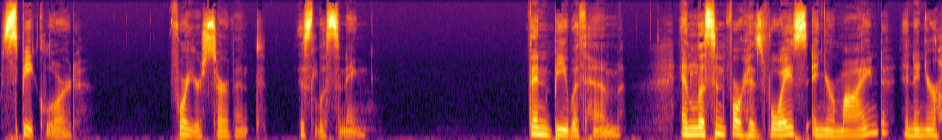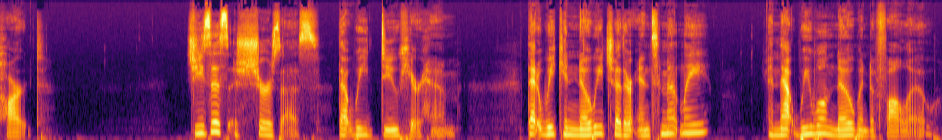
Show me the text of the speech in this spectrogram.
Speak, Lord, for your servant is listening. Then be with him and listen for his voice in your mind and in your heart. Jesus assures us that we do hear him, that we can know each other intimately, and that we will know when to follow.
